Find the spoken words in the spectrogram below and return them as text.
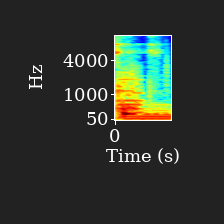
you.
